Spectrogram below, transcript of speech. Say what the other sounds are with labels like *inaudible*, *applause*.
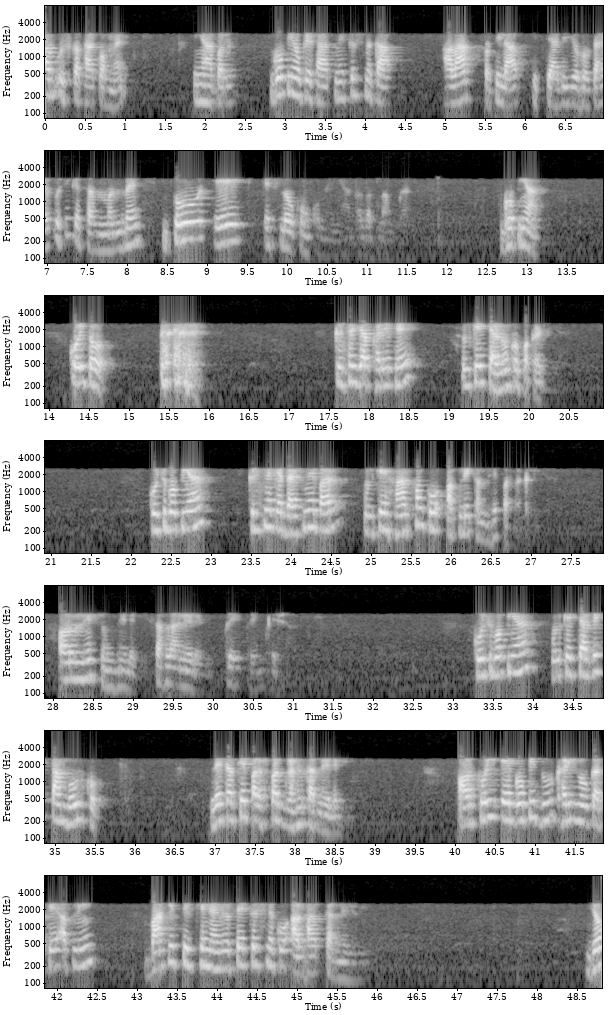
अब उस कथा को मैं यहाँ पर गोपियों के साथ में कृष्ण का आलाप, प्रतिलाप इत्यादि जो होता है, उसी के संबंध में दो एक श्लोकों को मैं यहाँ पर बतलाऊँगा। गोपियाँ, कोई तो *clears throat* कृष्ण जब खड़े थे, उनके चरणों को पकड़ लिया। कुछ गोपियाँ कृष्ण के बैठने पर उनके हाथों को अपने कंधे पर रख लिया और उन्हें चूमने लगी, सहलाने लगी प्रेम प्रेम के साथ। कुछ गोपियाँ उनके चर्बित तांबूल को लेकर के परस्पर ग्रहण करने लगी और कोई एक गोपी दूर खड़ी होकर के अपनी बाकी तिरछे नैनों से कृष्ण को आघात करने लगी। जो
